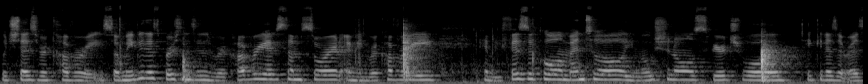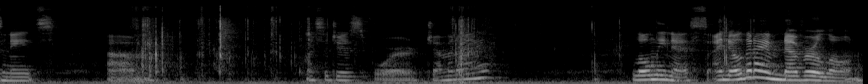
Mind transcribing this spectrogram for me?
which says recovery. So maybe this person's in recovery of some sort. I mean, recovery can be physical, mental, emotional, spiritual. Take it as it resonates. Um, messages for Gemini. Loneliness. I know that I am never alone.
